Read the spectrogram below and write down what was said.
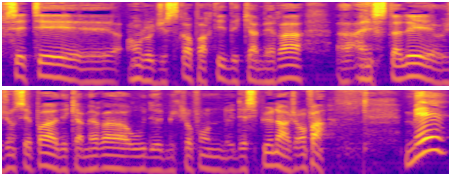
c'était euh, enregistré à partir des caméras euh, installées, je ne sais pas, des caméras ou des microphones d'espionnage. Enfin, mais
